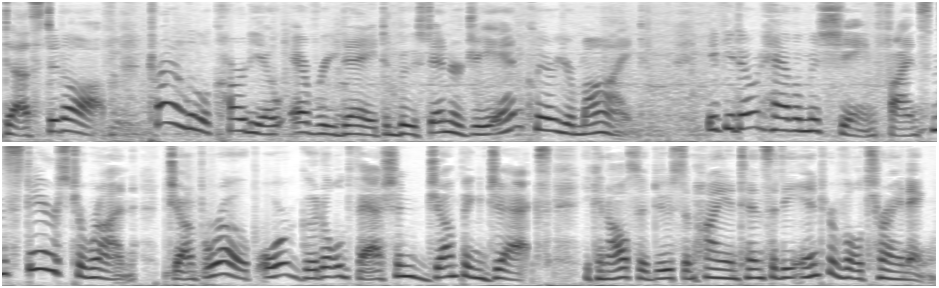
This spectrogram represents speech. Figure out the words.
dust it off. Try a little cardio every day to boost energy and clear your mind. If you don't have a machine, find some stairs to run, jump rope, or good old fashioned jumping jacks. You can also do some high intensity interval training.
